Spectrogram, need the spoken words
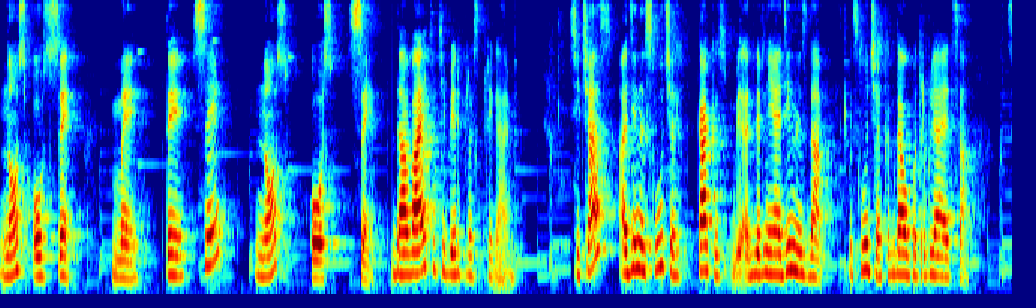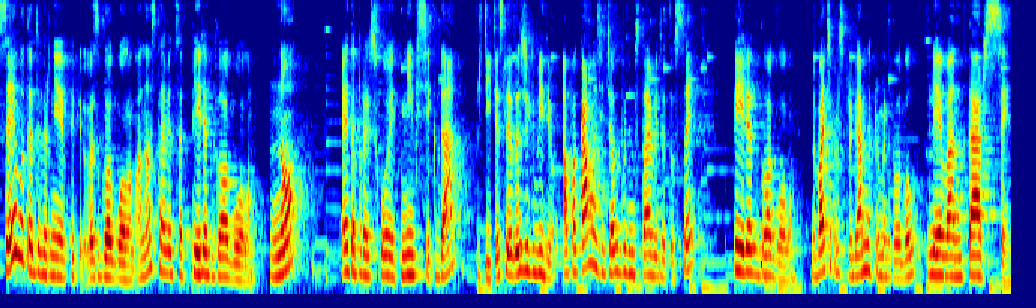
nos, os, se. Me, te, se, nos, os, se. Давайте теперь проспрягаем. Сейчас один из случаев, как, вернее, один из, да, из случаев, когда употребляется Say вот это, вернее, с глаголом, она ставится перед глаголом. Но это происходит не всегда. Ждите следующих видео. А пока мы сейчас будем ставить эту say перед глаголом. Давайте проспрягаем, например, глагол levantarse.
